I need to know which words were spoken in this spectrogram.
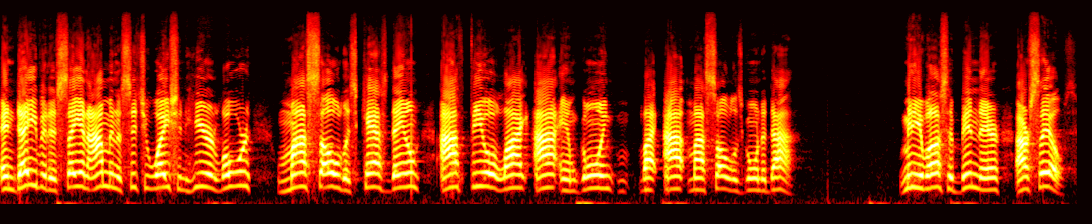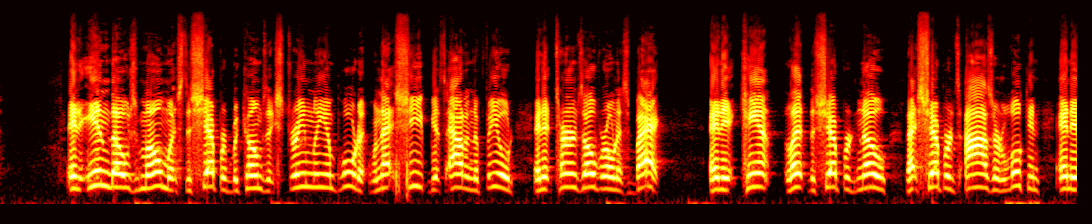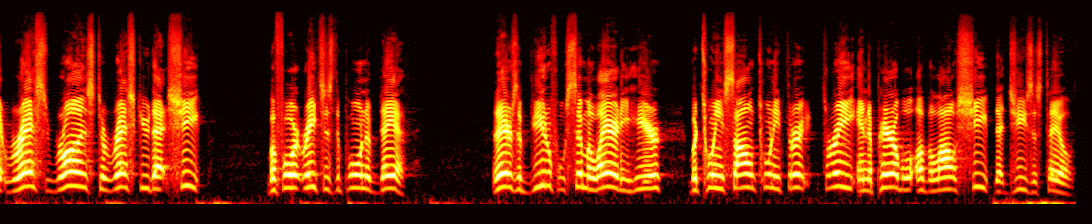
And David is saying, I'm in a situation here, Lord, my soul is cast down. I feel like I am going, like I, my soul is going to die. Many of us have been there ourselves. And in those moments, the shepherd becomes extremely important. When that sheep gets out in the field and it turns over on its back and it can't let the shepherd know, that shepherd's eyes are looking and it runs to rescue that sheep before it reaches the point of death. There's a beautiful similarity here between Psalm 23 and the parable of the lost sheep that Jesus tells.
